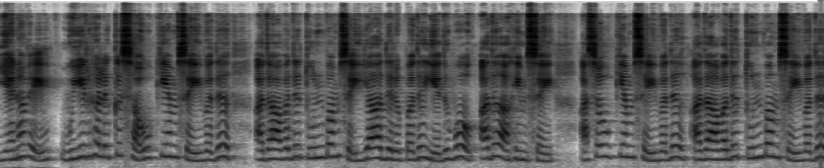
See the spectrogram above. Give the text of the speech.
எனவே உயிர்களுக்கு சௌக்கியம் செய்வது அதாவது துன்பம் செய்யாதிருப்பது எதுவோ அது அஹிம்சை. அசௌக்கியம் செய்வது அதாவது துன்பம் செய்வது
